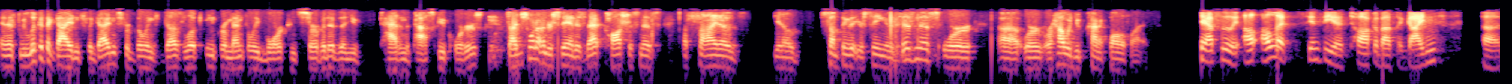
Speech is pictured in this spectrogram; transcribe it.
And if we look at the guidance, the guidance for billings does look incrementally more conservative than you've had in the past few quarters. So I just wanna understand, is that cautiousness a sign of, you know, something that you're seeing in the business or uh, how would you kinda qualify it? Yeah, absolutely. I'll let Cynthia talk about the guidance, uh,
